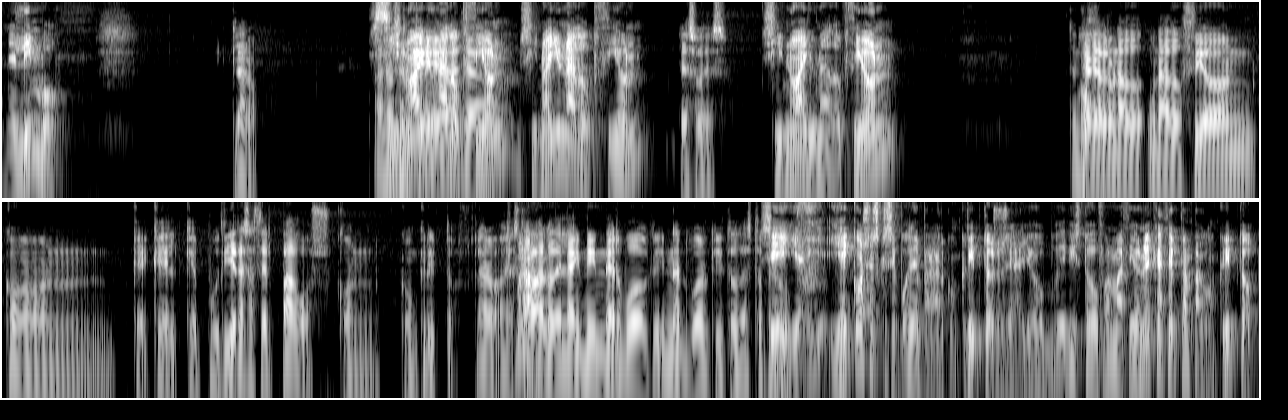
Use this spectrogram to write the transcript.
en el limbo? Claro. No si no hay una haya- adopción, si no hay una adopción, Eso es. si no hay una adopción, Tendría Ojo. que haber una, una adopción con que, que- que pudieras hacer pagos con, con criptos. Claro, estaba lo de Lightning Network, Network y todo esto. Pero sí, y, y- y hay cosas que se pueden pagar con criptos. O sea, yo he visto formaciones que aceptan pago en cripto.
